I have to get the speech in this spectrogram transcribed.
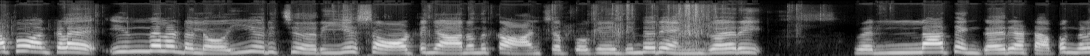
അപ്പൊ മക്കളെ ഇന്നലെ ഉണ്ടല്ലോ ഈ ഒരു ചെറിയ ഷോട്ട് ഞാനൊന്ന് കാണിച്ചപ്പോ ഇതിന്റെ ഒരു എൻക്വയറി വല്ലാത്ത എൻക്വയറി ആട്ടോ. അപ്പൊ നിങ്ങൾ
